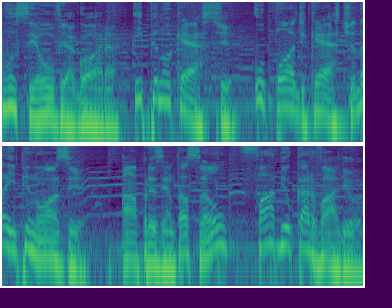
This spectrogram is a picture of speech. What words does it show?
Você ouve agora Hipnocast, o podcast da hipnose. A apresentação: Fábio Carvalho.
